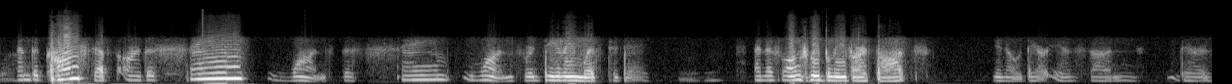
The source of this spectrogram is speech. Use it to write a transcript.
Wow. And the concepts are the same ones, the same ones we're dealing with today. And as long as we believe our thoughts, you know, there is um, there is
